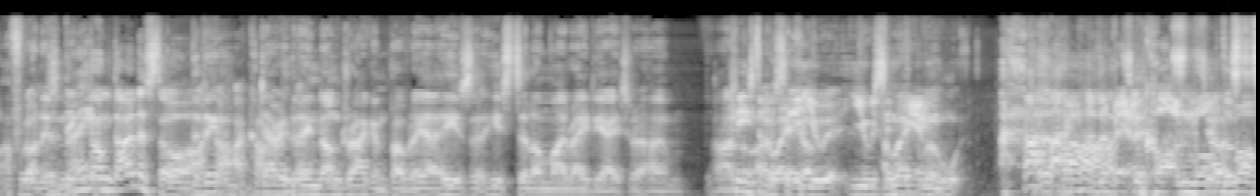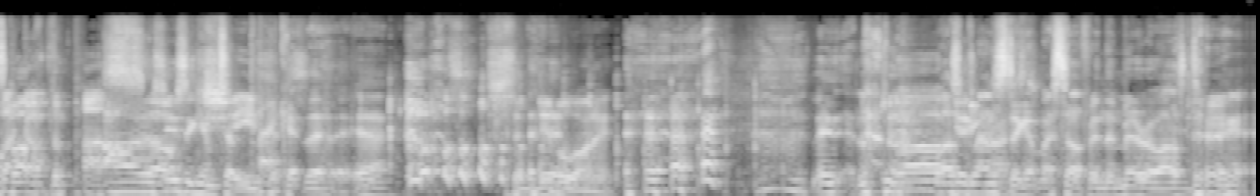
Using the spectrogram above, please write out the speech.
I've forgotten his Ding name. dong dinosaur. The I ding, can't, I can't Derek the remember. Ding Dong Dragon, probably. Yeah, he's he's still on my radiator at home. I- Please I don't wake say up- you were using wake up him. at- As a bit of cotton wool to to suck up. up the pus. Oh, I was Oh, using him to Jesus. peck at the yeah. Just a nibble on it. Oh, whilst good glancing Christ. at myself in the mirror whilst doing it.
